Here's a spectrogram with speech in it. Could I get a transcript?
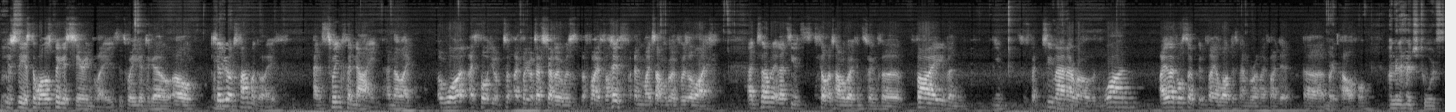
But It's the, it's the world's biggest searing blaze. It's where you get to go, oh, kill your Yeah. Tarmogoyf and swing for nine, and they're like, oh, what? I thought your t- I thought your Death Shadow was a five five, and my Tarmogoyf was alive. And Terminate lets you kill the Tarmogoyf and swing for five, and you spend two mana rather than one. I, I've also been playing a lot of Dismember, and I find it uh, very Yeah. powerful. I'm going to hedge towards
